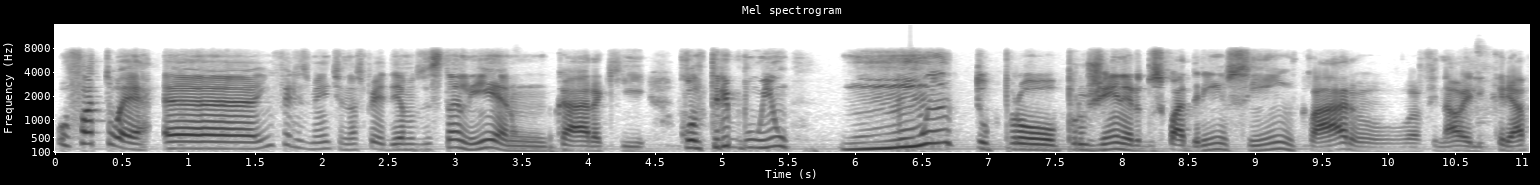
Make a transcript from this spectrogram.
o fato é, é, infelizmente, nós perdemos o Stanley, era um cara que contribuiu muito pro, pro gênero dos quadrinhos, sim, claro. Afinal, ele criava.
